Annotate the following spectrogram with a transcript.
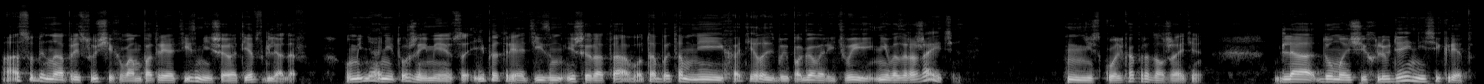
«а особенно о присущих вам патриотизме и широте взглядов. У меня они тоже имеются, и патриотизм, и широта, вот об этом мне и хотелось бы поговорить. Вы не возражаете?» «Нисколько, продолжайте». «Для думающих людей не секрет»,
